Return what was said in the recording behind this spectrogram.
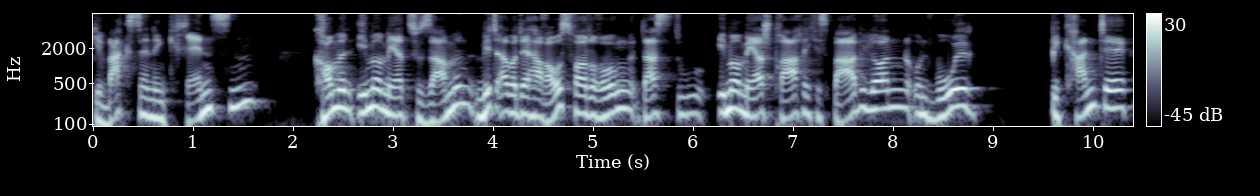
gewachsenen Grenzen kommen immer mehr zusammen, mit aber der Herausforderung, dass du immer mehr sprachliches Babylon und wohl bekannte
